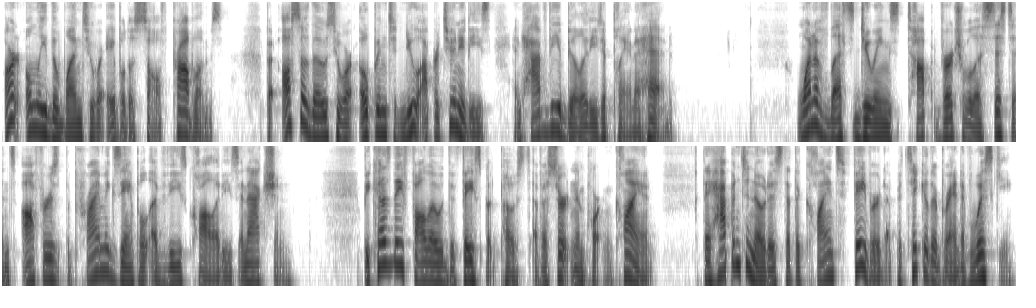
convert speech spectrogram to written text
aren't only the ones who are able to solve problems, but also those who are open to new opportunities and have the ability to plan ahead. One of Less Doing's top virtual assistants offers the prime example of these qualities in action. Because they followed the Facebook post of a certain important client, they happened to notice that the clients favored a particular brand of whiskey.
